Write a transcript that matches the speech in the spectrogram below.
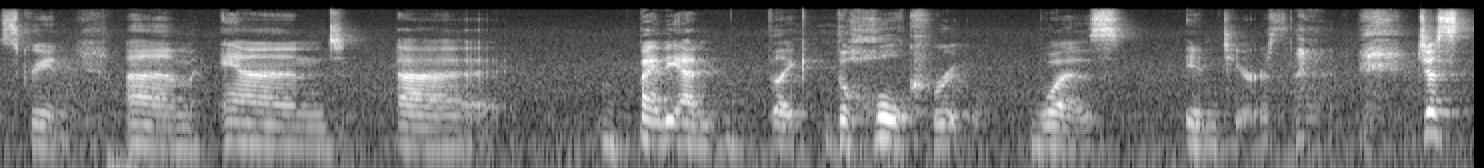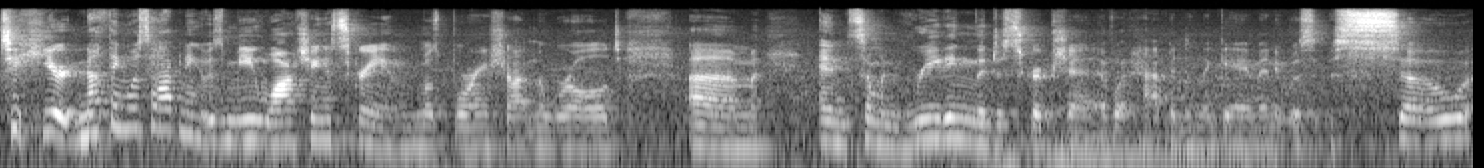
screen. Um, and uh, by the end, like the whole crew was in tears. Just to hear, nothing was happening. It was me watching a screen, the most boring shot in the world, um, and someone reading the description of what happened in the game, and it was so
